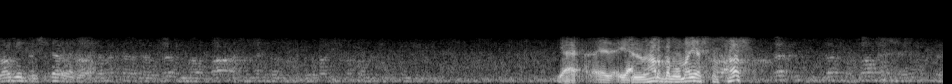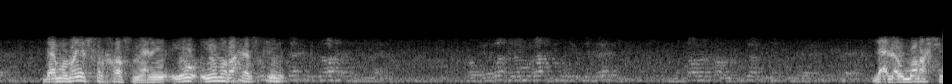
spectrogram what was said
راجل بيشتغل. يعني يعني النهارده مميز في الخاص؟ ده مميز في الخاص يعني يو- يوم راح للسكين لا لو ما راحش.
